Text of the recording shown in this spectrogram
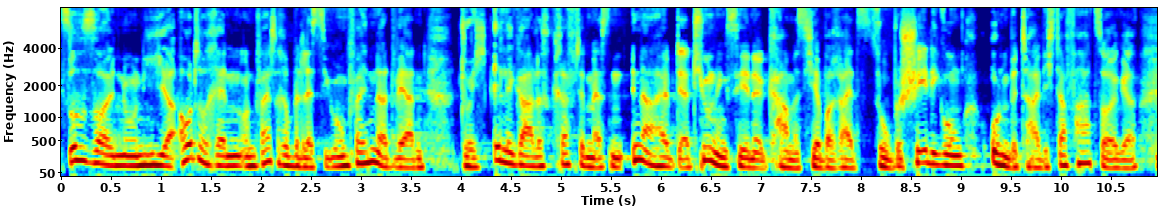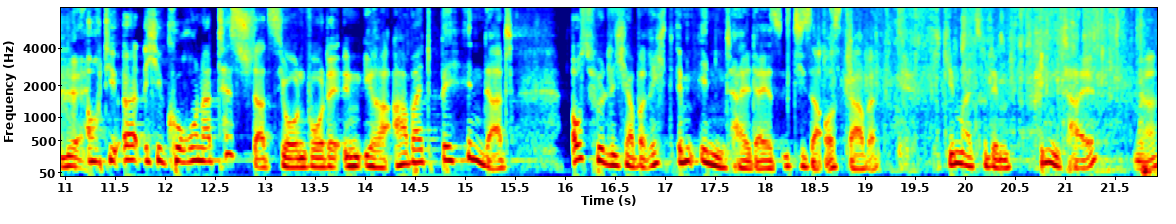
So sollen nun hier Autorennen und weitere Belästigungen verhindert werden. Durch illegales Kräftemessen innerhalb der Tuning-Szene kam es hier bereits zu Beschädigung unbeteiligter Fahrzeuge. Nee. Auch die örtliche Corona-Teststation wurde in ihrer Arbeit behindert. Ausführlicher Bericht im Innenteil der, dieser Ausgabe. Ich gehe mal zu dem Innenteil. Ja.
